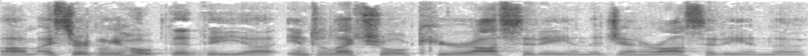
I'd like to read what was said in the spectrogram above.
Um, I certainly hope that the uh, intellectual curiosity and the generosity and the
